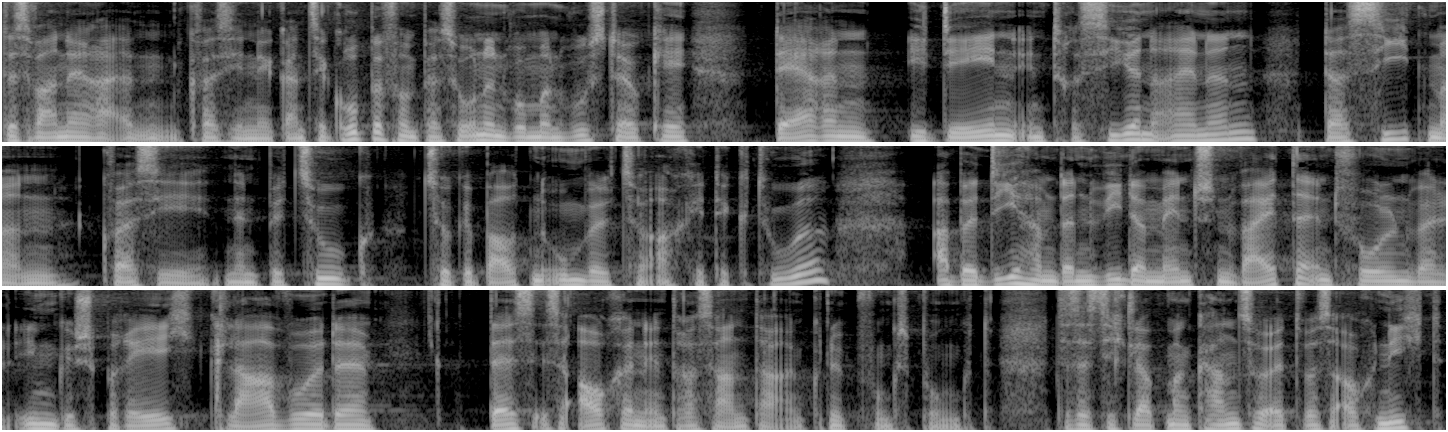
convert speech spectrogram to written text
Das war eine, quasi eine ganze Gruppe von Personen, wo man wusste, okay, deren Ideen interessieren einen. Da sieht man quasi einen Bezug zur gebauten Umwelt, zur Architektur. Aber die haben dann wieder Menschen weiterempfohlen, weil im Gespräch klar wurde, das ist auch ein interessanter Anknüpfungspunkt. Das heißt, ich glaube, man kann so etwas auch nicht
